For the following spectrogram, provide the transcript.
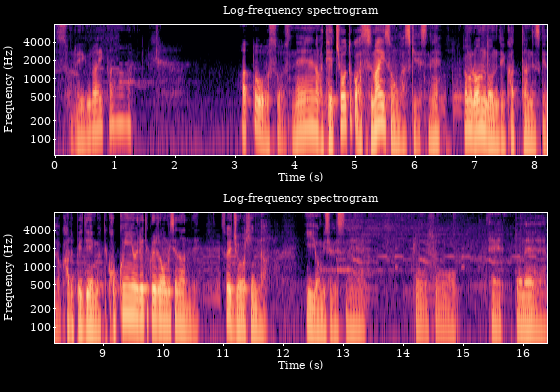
それぐらいかな。あとそうですね。なんか手帳とかはスマイソンが好きですね。これもロンドンで買ったんですけどカルピディエムって刻印を入れてくれるお店なんですごい上品ないいお店ですね。とそう。えー、っとね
